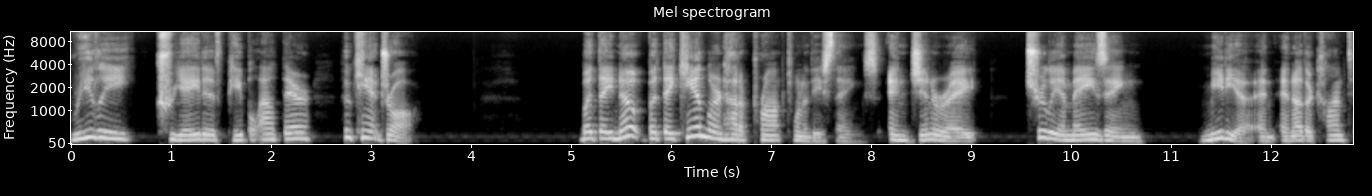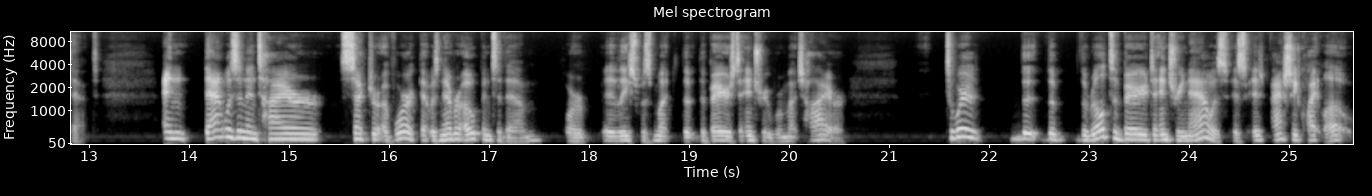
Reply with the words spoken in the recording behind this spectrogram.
really creative people out there who can't draw. But they know, but they can learn how to prompt one of these things and generate truly amazing media and, and other content. And that was an entire sector of work that was never open to them, or at least was much the, the barriers to entry were much higher. To where the, the, the relative barrier to entry now is, is, is actually quite low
